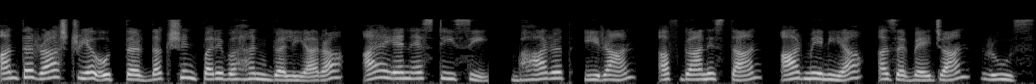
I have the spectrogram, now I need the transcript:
अंतर्राष्ट्रीय उत्तर दक्षिण परिवहन गलियारा INSTC Bharat, Iran, Afghanistan, Armenia, Azerbaijan, रूस।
